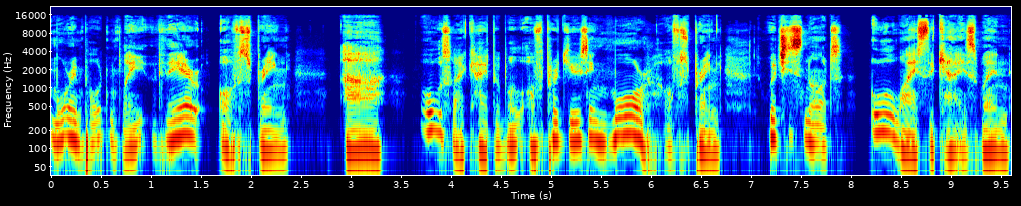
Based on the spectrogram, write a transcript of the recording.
more importantly, their offspring are also capable of producing more offspring, which is not always the case when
